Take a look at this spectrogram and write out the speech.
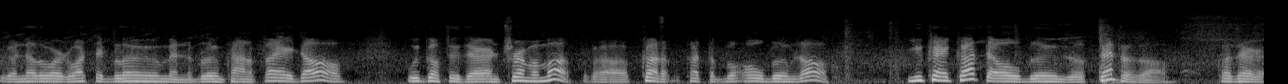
In other words, once they bloom and the bloom kind of fades off, we go through there and trim them up, uh, cut 'em- cut the old blooms off you can't cut the old blooms of pentas off because they're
